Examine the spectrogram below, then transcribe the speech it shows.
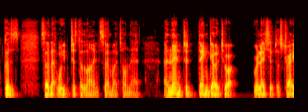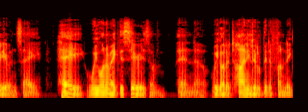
because so that we just aligned so much on that. And then to then go to Relationships Australia and say, hey, we want to make this series. Um, and uh, we got a tiny little bit of funding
